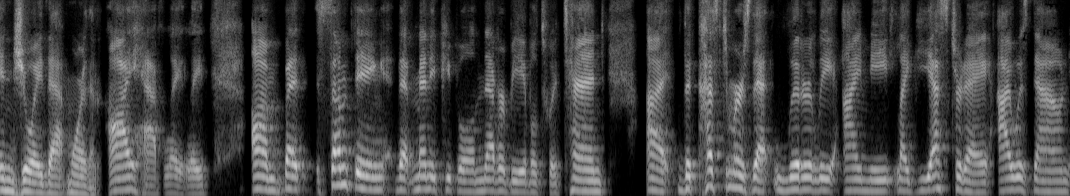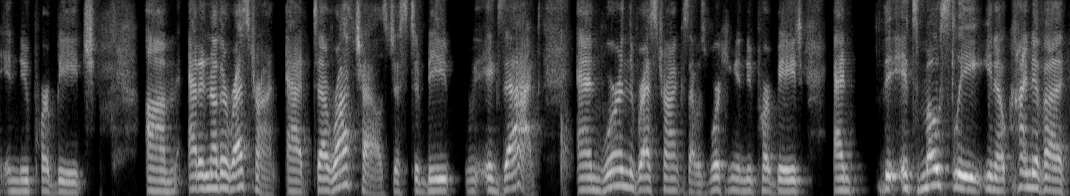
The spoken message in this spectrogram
enjoyed that more than I have lately. Um, but something that many people will never be able to attend, uh, the customers that literally I meet. Like yesterday, I was down in Newport Beach um, at another restaurant at uh, Rothschild's, just to be exact. And we're in the restaurant because I was working in Newport Beach, and the, it's mostly, you know, kind of a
